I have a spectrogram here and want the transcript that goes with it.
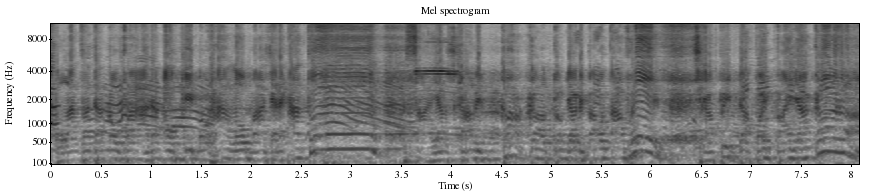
Pelan saja Nova ada Oki. Menghalau masih ada Atur sayang sekali gagal belum yang dibangun Tafid jika pindah poin Bayangkara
